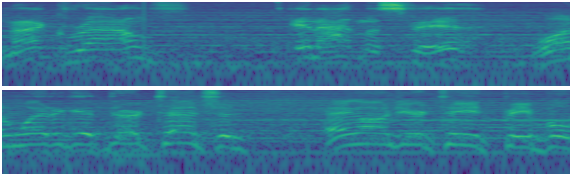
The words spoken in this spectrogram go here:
MAC rounds? In atmosphere? One way to get their attention. Hang on to your teeth, people.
